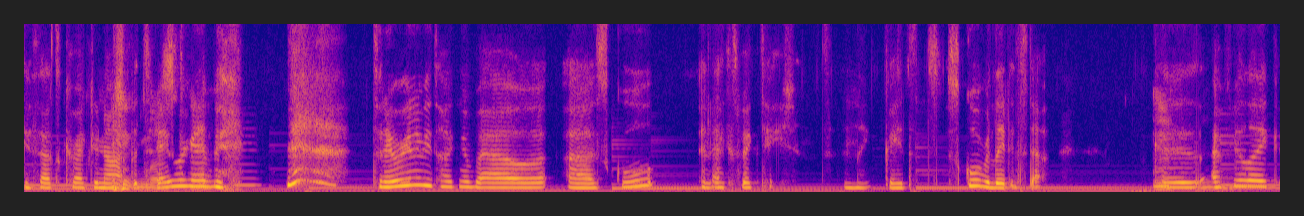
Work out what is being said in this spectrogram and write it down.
if that's correct or not, but today we're going to be Today we're going to be talking about uh school and expectations and like grades school related stuff. Cuz I Mhm. feel like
